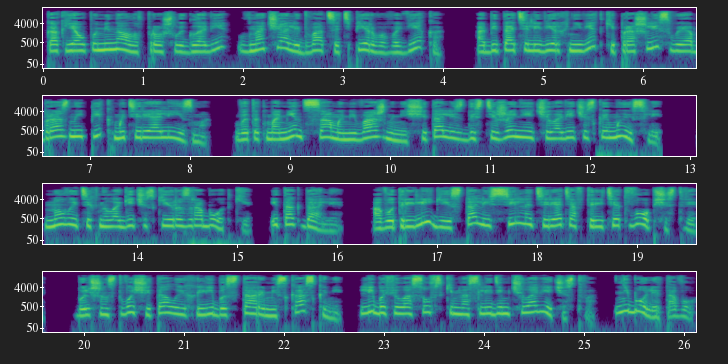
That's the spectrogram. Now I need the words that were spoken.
Как я упоминала в прошлой главе, в начале 21 века Обитатели верхней ветки прошли своеобразный пик материализма. В этот момент самыми важными считались достижения человеческой мысли, новые технологические разработки и так далее. А вот религии стали сильно терять авторитет в обществе. Большинство считало их либо старыми сказками, либо философским наследием человечества, не более того.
